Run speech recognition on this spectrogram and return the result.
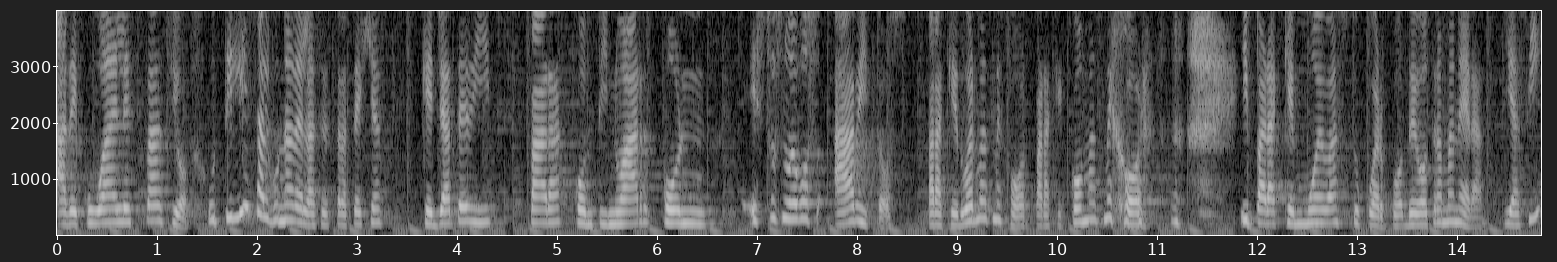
adecua el espacio, utiliza alguna de las estrategias que ya te di para continuar con estos nuevos hábitos, para que duermas mejor, para que comas mejor y para que muevas tu cuerpo de otra manera y así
